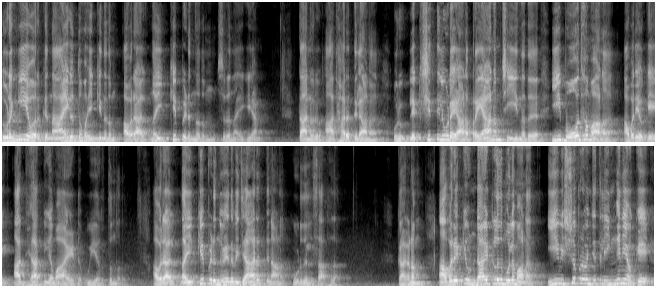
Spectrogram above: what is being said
തുടങ്ങിയവർക്ക് നായകത്വം വഹിക്കുന്നതും അവരാൽ നയിക്കപ്പെടുന്നതും സുരനായികയാണ്. താൻ ഒരു ആധാരത്തിലാണ് ഒരു ലക്ഷ്യത്തിലൂടെയാണ് പ്രയാണം ചെയ്യുന്നത് ഈ ബോധമാണ് അവരെയൊക്കെ ആധ്യാത്മികമായിട്ട് ഉയർത്തുന്നത്. അവരാൽ നയിക്കപ്പെടുന്നു എന്ന വിചാരത്തിനാണ് കൂടുതൽ സാധ്യത കാരണം അവരൊക്കെ ഉണ്ടായിട്ടുള്ളത് മൂലമാണ് ഈ വിശ്വപ്രപഞ്ചത്തിൽ ഇങ്ങനെയൊക്കെ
